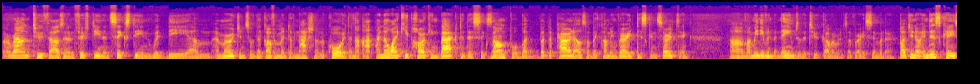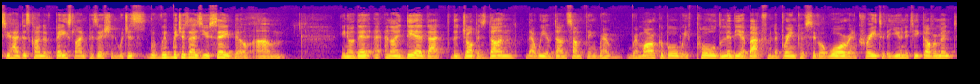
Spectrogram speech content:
around 2015 and 16 with the um, emergence of the government of national accord. And I, I, know I keep harking back to this example, but but the parallels are becoming very disconcerting. Um, I mean, even the names of the two governments are very similar. But you know, in this case, you had this kind of baseline position, which is which is, as you say, Bill um, you know, an idea that the job is done, that we have done something re- remarkable. We've pulled Libya back from the brink of civil war and created a unity government.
